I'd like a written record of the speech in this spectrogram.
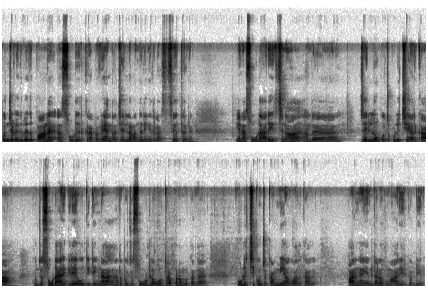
கொஞ்சம் வெது வெதுப்பான சூடு இருக்கிறப்பவே அந்த ஜெல்லை வந்து நீங்கள் இதில் சேர்த்துருங்க. ஏன்னா சூடு ஆறிடுச்சுன்னா அந்த ஜெல்லும் கொஞ்சம் குளிர்ச்சியாக இருக்கா? கொஞ்சம் சூடு அரைக்கிலே ஊற்றிட்டிங்கன்னா அந்த கொஞ்சம் சூடில் ஊற்றுறப்போ நமக்கு அந்த குளிர்ச்சி கொஞ்சம் கம்மியாகும் அதுக்காக. பாருங்கள் எந்த அளவுக்கு மாறி இருக்குது அப்படின்னு.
